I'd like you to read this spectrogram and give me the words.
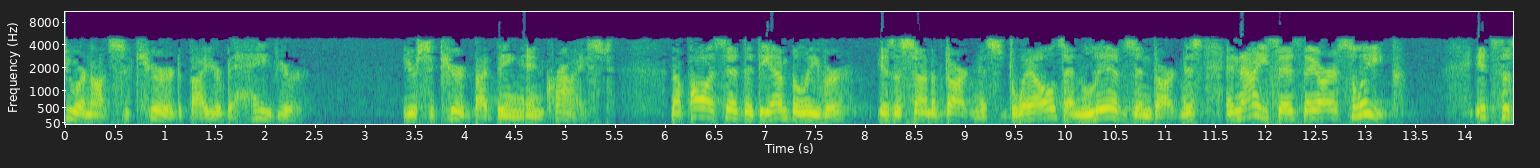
you are not secured by your behavior. You're secured by being in Christ. Now, Paul has said that the unbeliever is a son of darkness, dwells and lives in darkness, and now he says they are asleep. It's the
